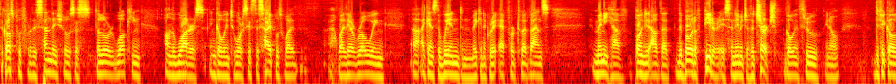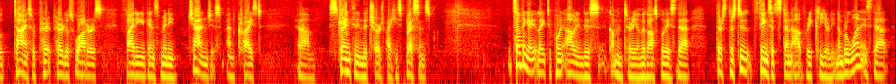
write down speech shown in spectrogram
The Gospel for this Sunday shows us the Lord walking on the waters and going towards his disciples while, uh, while they are rowing uh, against the wind and making a great effort to advance. Many have pointed out that the boat of Peter is an image of the church going through, you know, difficult times or per- perilous waters, fighting against many challenges, and Christ um, strengthening the church by His presence. Something I'd like to point out in this commentary on the gospel is that there's there's two things that stand out very clearly. Number one is that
